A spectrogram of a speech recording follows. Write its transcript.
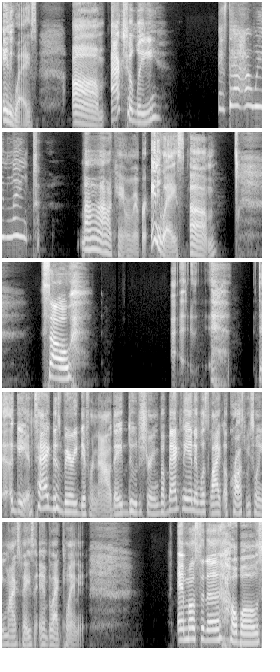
anyways, um, actually, is that how we linked? no, I can't remember. Anyways, um, so again, tagged is very different now. They do the stream, but back then it was like a cross between MySpace and Black Planet. And most of the hobos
